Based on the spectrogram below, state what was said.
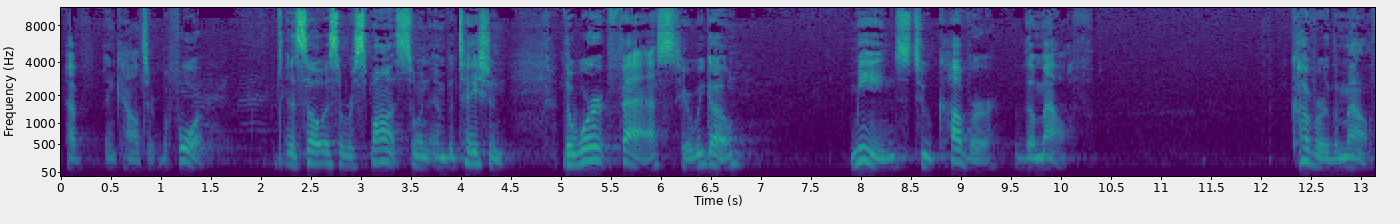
have encountered before. And so it's a response to an invitation. The word fast, here we go, means to cover the mouth. Cover the mouth.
